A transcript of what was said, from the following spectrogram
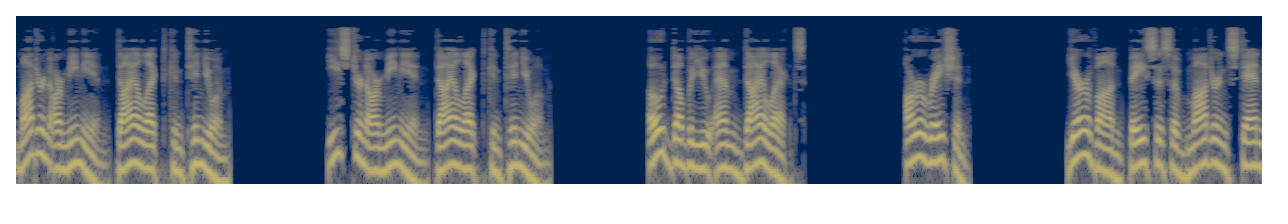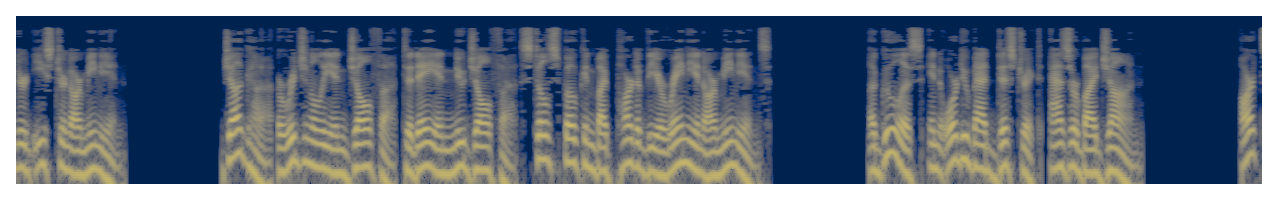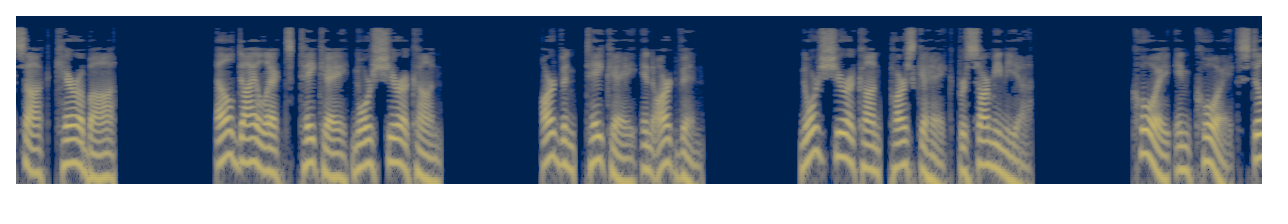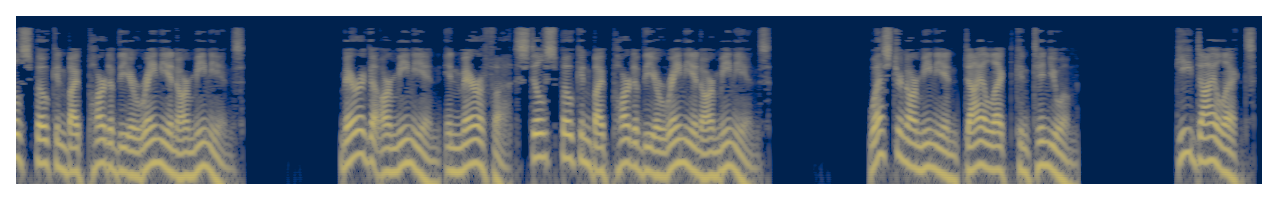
Modern Armenian dialect continuum Eastern Armenian dialect continuum. OWM dialects. Araratian Yerevan basis of modern Standard Eastern Armenian. Jugha originally in Julfa today in New Julfa still spoken by part of the Iranian Armenians. Agulis in Ordubad district Azerbaijan. Artsakh Karabakh. L dialects Take North Shirikhan. Ardvin Take in Artvin North Shirikhan Parskahake Persarmenia in Khoi still spoken by part of the Iranian Armenians. Mariga Armenian in Marifa still spoken by part of the Iranian Armenians. Western Armenian dialect continuum. Gi dialects.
